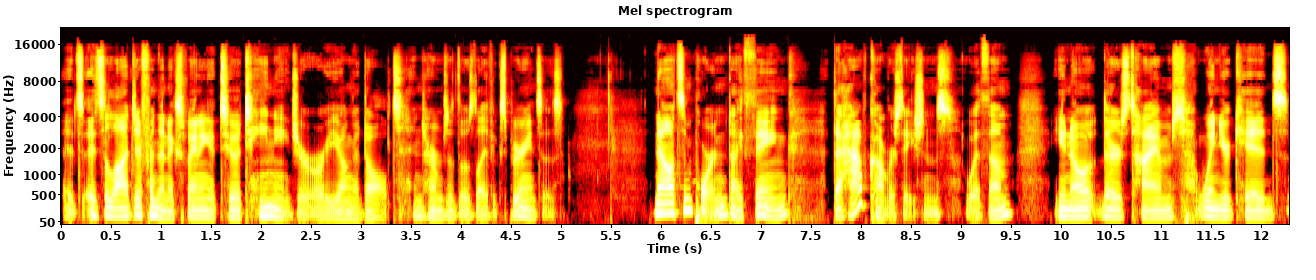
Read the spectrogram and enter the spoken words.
it's it's a lot different than explaining it to a teenager or a young adult in terms of those life experiences. Now, it's important, I think, to have conversations with them. You know, there's times when your kids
